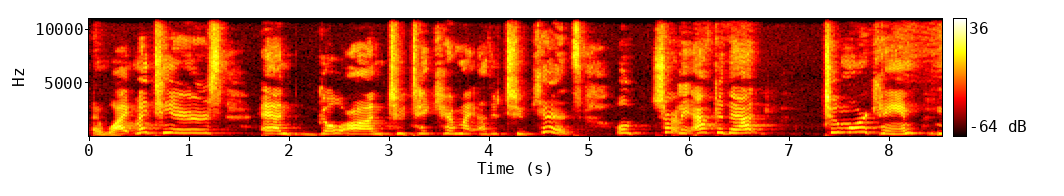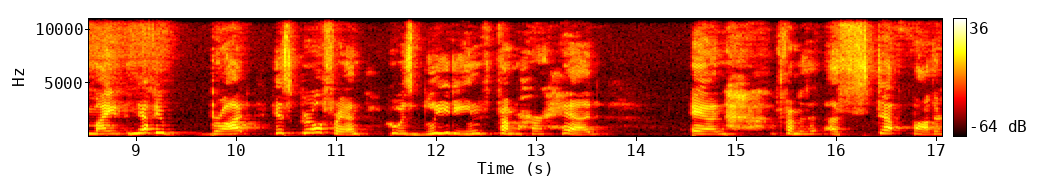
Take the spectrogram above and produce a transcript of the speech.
and wipe my tears and go on to take care of my other two kids. Well, shortly after that, two more came. My nephew brought his girlfriend who was bleeding from her head and from a stepfather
